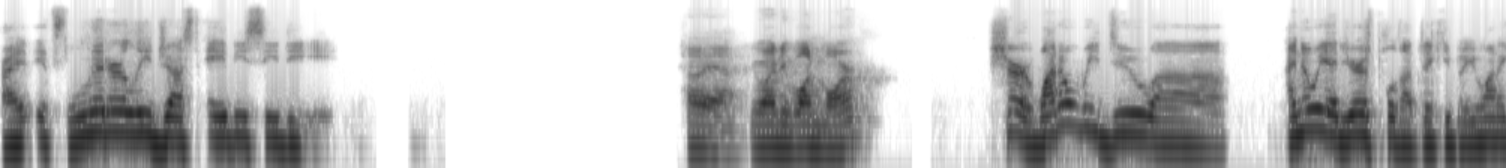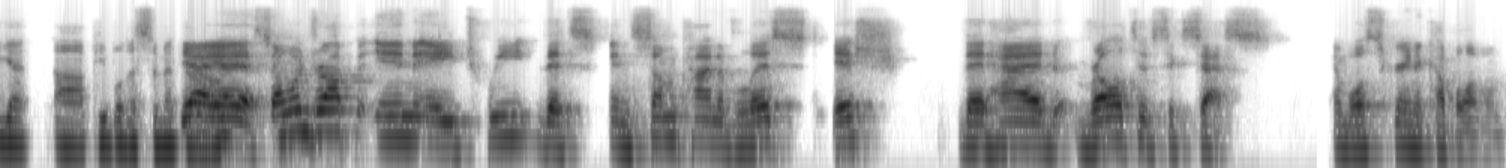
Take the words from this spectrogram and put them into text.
Right? It's literally just A, B, C, D, E. Hell yeah. You want to do one more? Sure. Why don't we do? uh I know we had yours pulled up, Dickie, but you want to get uh people to submit. their Yeah, yeah, yeah. Someone drop in a tweet that's in some kind of list ish that had relative success, and we'll screen a couple of them.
